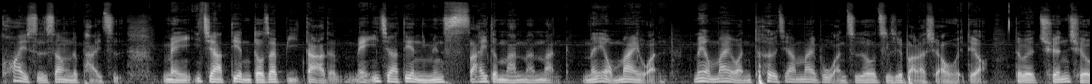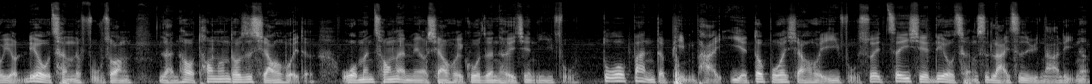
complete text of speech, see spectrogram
快时尚的牌子，每一家店都在比大的，每一家店里面塞得满满满，没有卖完，没有卖完，特价卖不完之后，直接把它销毁掉，对不对？全球有六成的服装，然后通通都是销毁的，我们从来没有销毁过任何一件衣服。多半的品牌也都不会销毁衣服，所以这一些六成是来自于哪里呢？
